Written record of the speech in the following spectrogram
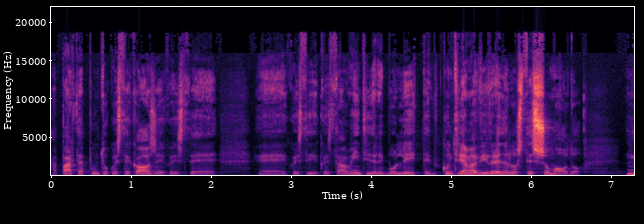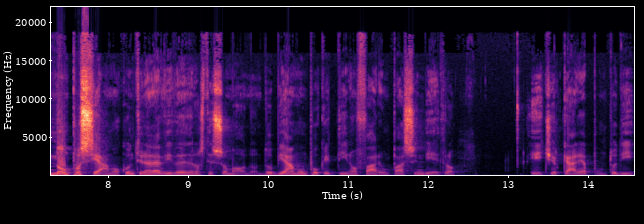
a parte appunto queste cose, queste, eh, questi, questi aumenti delle bollette, continuiamo a vivere nello stesso modo. Non possiamo continuare a vivere nello stesso modo, dobbiamo un pochettino fare un passo indietro e cercare appunto di,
